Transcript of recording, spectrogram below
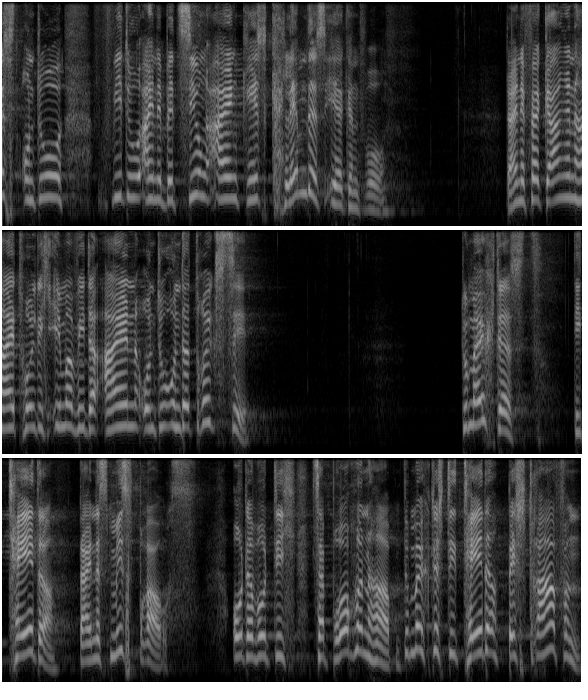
ist und du, wie du eine Beziehung eingehst, klemmt es irgendwo. Deine Vergangenheit holt dich immer wieder ein und du unterdrückst sie. Du möchtest die Täter deines Missbrauchs oder wo dich zerbrochen haben, du möchtest die Täter bestrafen.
